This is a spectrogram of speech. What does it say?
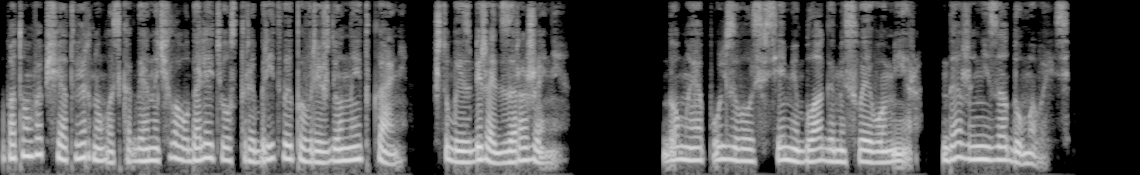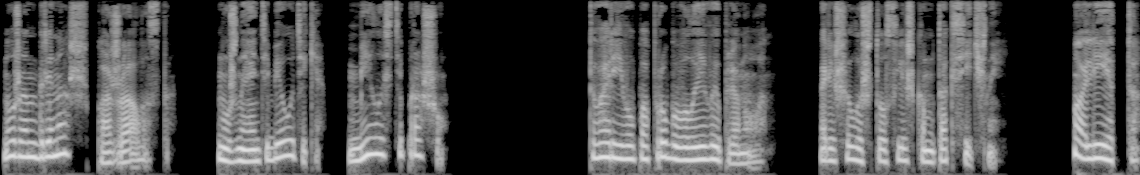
А потом вообще отвернулась, когда я начала удалять острые бритвы и поврежденные ткани, чтобы избежать заражения. Дома я пользовалась всеми благами своего мира, даже не задумываясь. Нужен дренаж? Пожалуйста. Нужны антибиотики? Милости прошу. Тварь его попробовала и выплюнула. Решила, что слишком токсичный. «Алетта!»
